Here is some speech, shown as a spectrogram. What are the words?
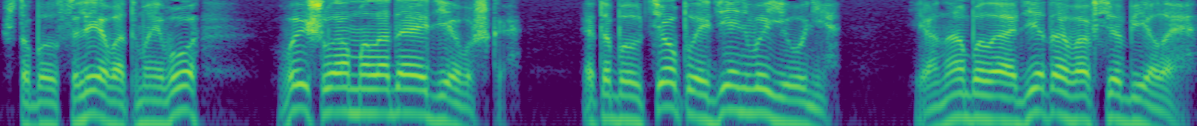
что был слева от моего, вышла молодая девушка. Это был теплый день в июне, и она была одета во все белое.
